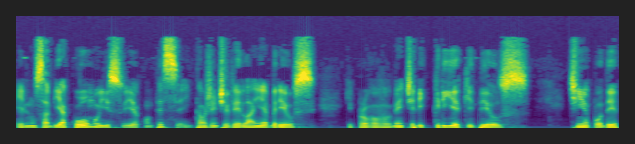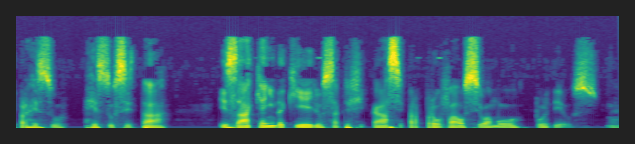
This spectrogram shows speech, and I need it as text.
Ele não sabia como isso ia acontecer. Então a gente vê lá em Hebreus que provavelmente ele cria que Deus tinha poder para ressuscitar Isaac, ainda que ele o sacrificasse para provar o seu amor por Deus. Né?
